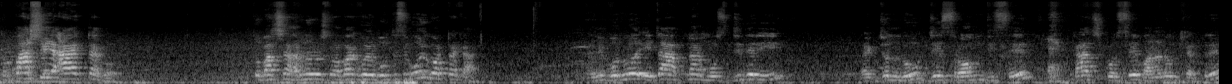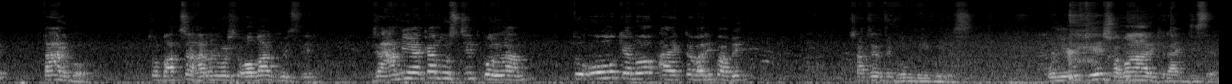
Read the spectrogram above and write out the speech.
তো পাশে আর একটা ঘর। তো বাদশাহ হারুন রশিদ অবাক হয়ে বলতেছে, ওই ঘরটা কার? আমি বলল এটা আপনার মসজিদেরই একজন লোক যে শ্রম দিছে, কাজ করছে বানানোর ক্ষেত্রে, তার ঘর। তো বাচ্চা হারুন রশিদ অবাক হয়েছে যে, আমি একা মসজিদ করলাম, তো ও কেন আর একটা বাড়ি পাবে? সাথে সাথে ঘুম ভেঙে গেছে। উনি উঠে সবাইকে ডাক দিছেন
